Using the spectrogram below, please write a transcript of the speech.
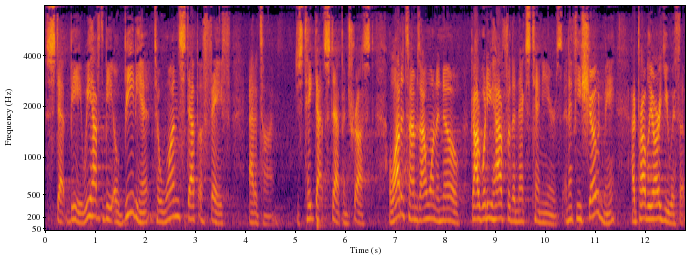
step B. We have to be obedient to one step of faith at a time. Just take that step and trust. A lot of times I want to know, God, what do you have for the next 10 years? And if He showed me, I'd probably argue with Him.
